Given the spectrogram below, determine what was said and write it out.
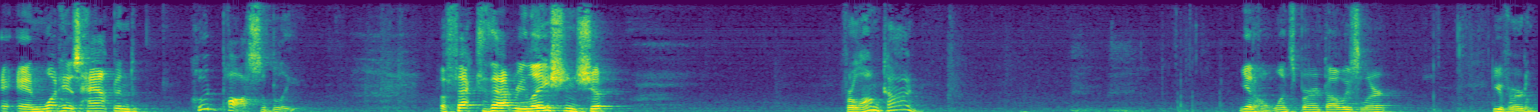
it. And what has happened could possibly affect that relationship for a long time. You know, once burnt, always learnt. You've heard them.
